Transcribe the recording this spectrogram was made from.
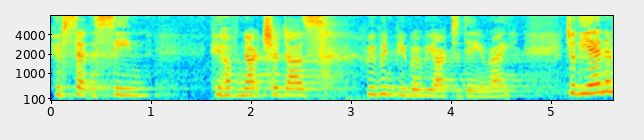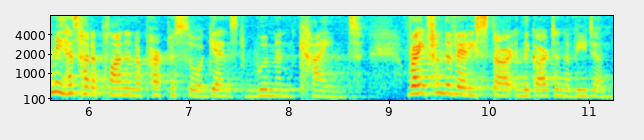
who've set the scene, who have nurtured us, we wouldn't be where we are today, right? So the enemy has had a plan and a purpose, though, against womankind, right from the very start in the Garden of Eden.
